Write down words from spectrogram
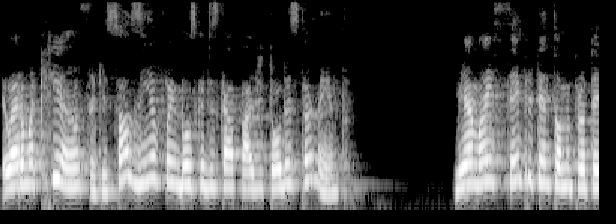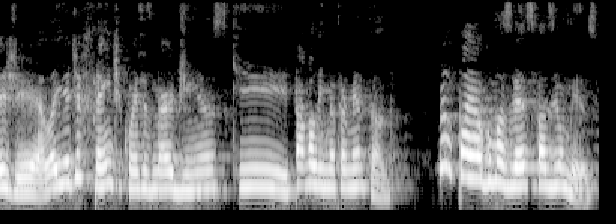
Eu era uma criança que sozinha foi em busca de escapar de todo esse tormento. Minha mãe sempre tentou me proteger, ela ia de frente com esses merdinhas que estavam ali me atormentando. Meu pai algumas vezes fazia o mesmo.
